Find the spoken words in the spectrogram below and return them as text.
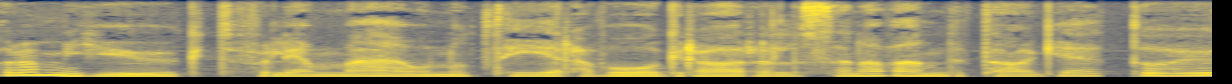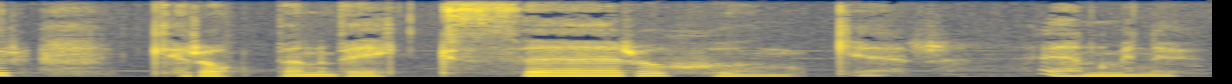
Bara mjukt följa med och notera vågrörelsen av andetaget och hur kroppen växer och sjunker. En minut.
